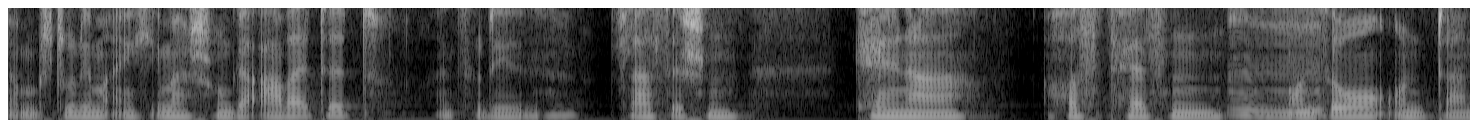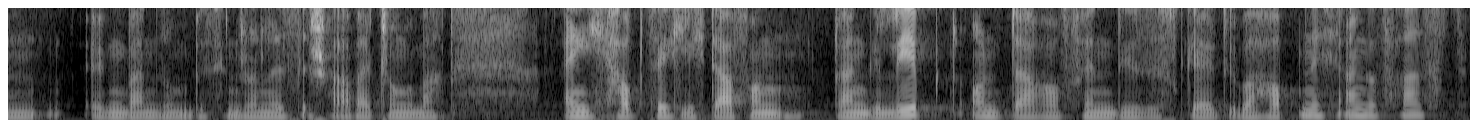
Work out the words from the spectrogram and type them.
im Studium eigentlich immer schon gearbeitet, also die klassischen Kellner, Hostessen mhm. und so und dann irgendwann so ein bisschen journalistische Arbeit schon gemacht. Eigentlich hauptsächlich davon dann gelebt und daraufhin dieses Geld überhaupt nicht angefasst.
